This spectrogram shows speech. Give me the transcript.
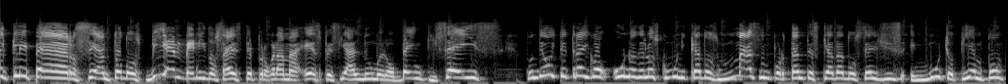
tal Clippers? Sean todos bienvenidos a este programa especial número 26, donde hoy te traigo uno de los comunicados más importantes que ha dado Celsius en mucho tiempo,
